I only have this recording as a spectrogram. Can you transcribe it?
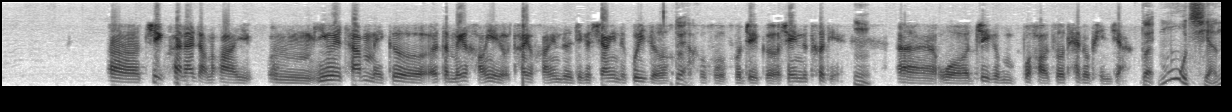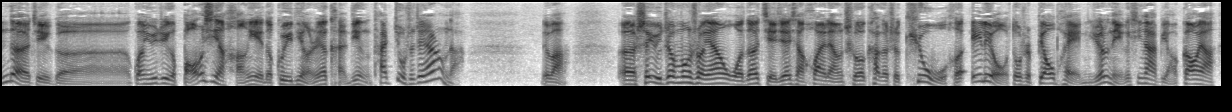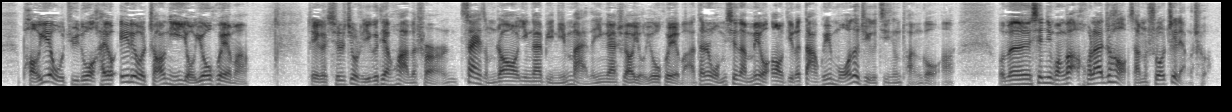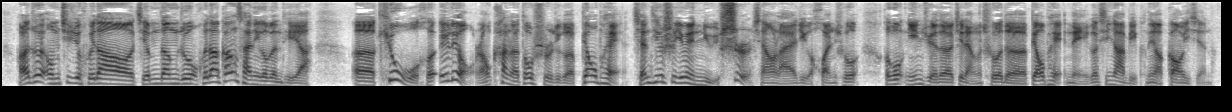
呃，这块来讲的话，嗯，因为它每个呃，它每个行业有它有行业的这个相应的规则，对和和和这个相应的特点，嗯，呃，我这个不好做太多评价。对，目前的这个关于这个保险行业的规定，人家肯定它就是这样的，对吧？呃，谁与争锋说言，我的姐姐想换一辆车，看的是 Q 五和 A 六都是标配，你觉得哪个性价比较高呀？跑业务居多，还有 A 六找你有优惠吗？这个其实就是一个电话的事儿，再怎么着，应该比您买的应该是要有优惠吧？但是我们现在没有奥迪的大规模的这个进行团购啊。我们先进广告，回来之后咱们说这两个车。好了，诸位，我们继续回到节目当中，回到刚才那个问题啊，呃，Q 五和 A 六，然后看的都是这个标配，前提是一位女士想要来这个换车。何工，您觉得这两个车的标配哪个性价比肯定要高一些呢？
